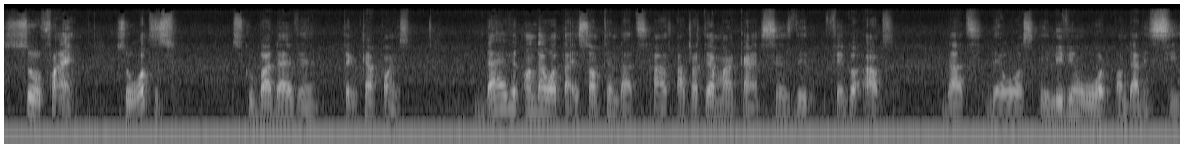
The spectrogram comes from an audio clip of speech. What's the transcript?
So fine. So what is scuba diving? Technical points. Diving underwater is something that has attracted mankind since they figured out that there was a living world under the sea.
